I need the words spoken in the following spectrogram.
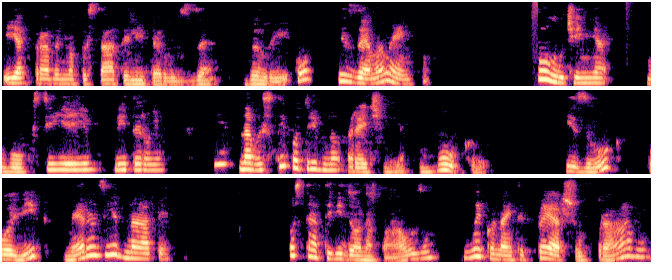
як правильно писати літеру з велику і з маленьку. Сполучення букв з цією літерою і навести потрібно речення букви і звук повік не роз'єднати. Поставте відео на паузу, виконайте першу вправу,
